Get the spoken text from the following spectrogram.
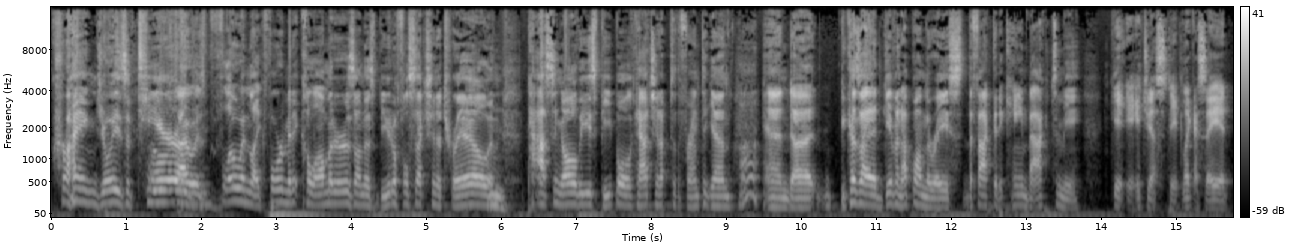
crying joys of tear. I was flowing like four minute kilometers on this beautiful section of trail and passing all these people, catching up to the front again. And uh, because I had given up on the race, the fact that it came back to me, it, it just, it like I say, it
